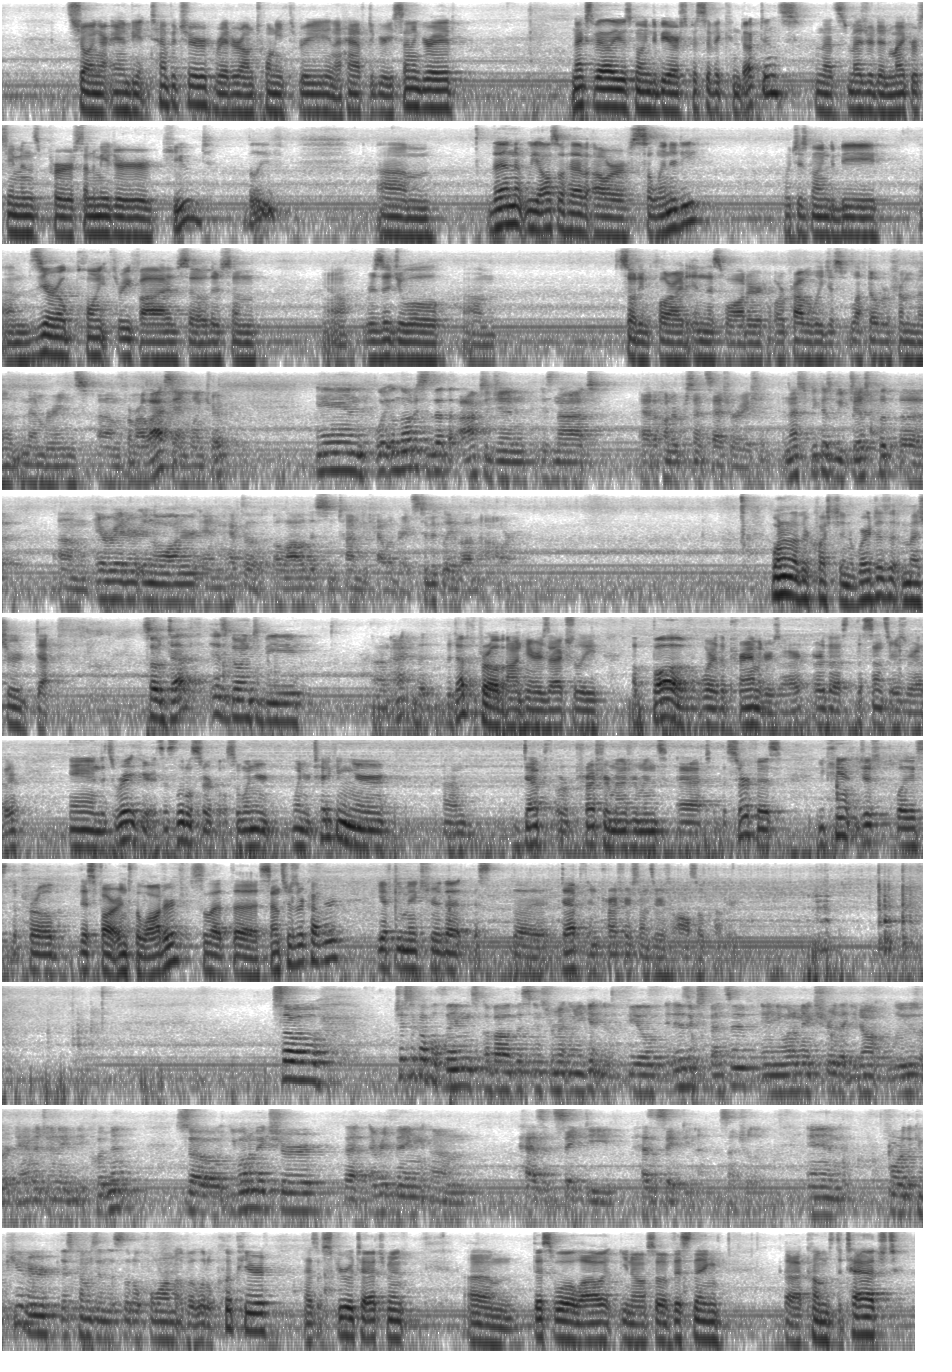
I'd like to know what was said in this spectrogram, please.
It's showing our ambient temperature right around 23 and a half degrees centigrade. Next value is going to be our specific conductance, and that's measured in microsiemens per centimeter cubed, I believe. Um, then we also have our salinity, which is going to be um, 0.35, so there's some you know, residual um, sodium chloride in this water, or probably just left over from the membranes um, from our last sampling trip. And what you'll notice is that the oxygen is not at 100% saturation. And that's because we just put the um, aerator in the water and we have to allow this some time to calibrate. It's typically about an hour. One other question: Where does it measure depth? So depth is going to be, um, the, the depth probe on here is actually above where the parameters are, or the, the sensors rather, and it's right here. It's this little circle. So when you're when you're taking your um, depth or pressure measurements at the surface, you can't just place the probe this far into the water so that the sensors are covered. You have to make sure that the, the depth and pressure sensor is also covered. So, just a couple things about this instrument when you get into the field. It is expensive, and you want to make sure that you don't lose or damage any of the equipment. So, you want to make sure that everything um, has its safety has a safety net essentially. And for the computer, this comes in this little form of a little clip here, has a screw attachment. Um, this will allow it, you know, so if this thing uh, comes detached,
